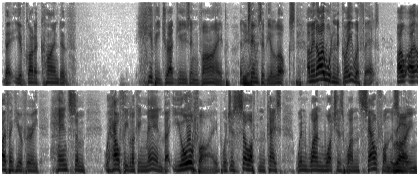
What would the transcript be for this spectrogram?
that you've got a kind of heavy drug using vibe in Yeah. terms of your looks. I mean, I wouldn't agree with that. I, I, I think you're a very handsome, healthy looking man, but your vibe, which is so often the case when one watches oneself on the Right. screen,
